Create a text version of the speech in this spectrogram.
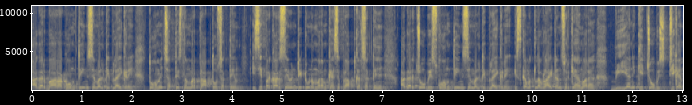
अगर 12 को हम तीन से मल्टीप्लाई करें तो हमें 36 नंबर प्राप्त हो सकते हैं। इसी प्रकार 72 नंबर हम कैसे प्राप्त कर सकते हैं? अगर 24 को हम तीन से मल्टीप्लाई करें, इसका मतलब राइट आंसर क्या है हमारा? बी यानी कि चौबीस। ठीक है?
